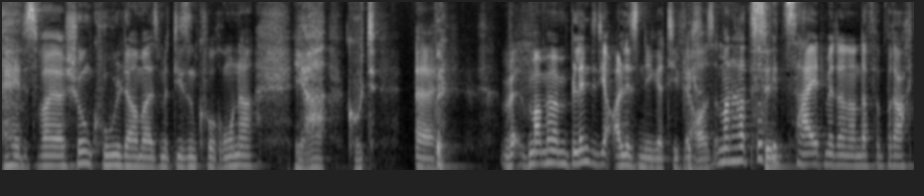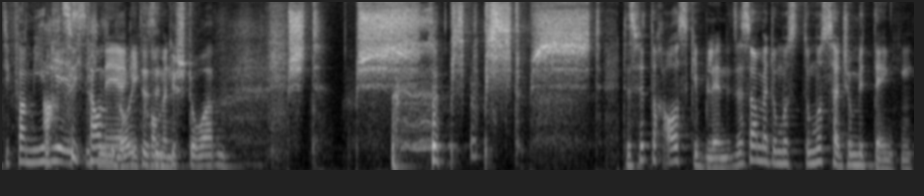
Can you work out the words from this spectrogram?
hey, das war ja schon cool damals mit diesem Corona. Ja, gut, äh, Man, man, blendet ja alles Negative aus. Man hat so viel Zeit miteinander verbracht. Die Familie ist sich näher Leute gekommen. sind gestorben. Psst. Psst, psst, psst, psst. Das wird doch ausgeblendet. Das sag mal, du musst, du musst halt schon mitdenken.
